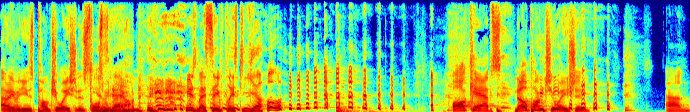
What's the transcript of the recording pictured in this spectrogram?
I don't even use punctuation. It slows me down. here's my safe place to yell. All caps, no punctuation. Um,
